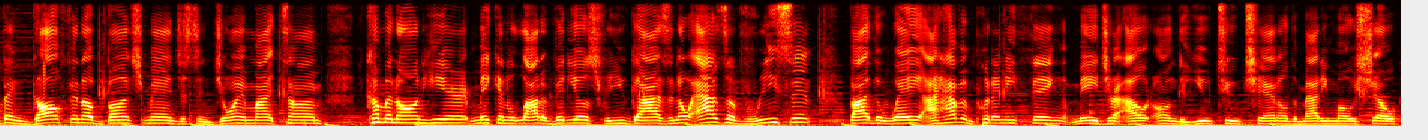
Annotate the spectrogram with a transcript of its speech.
been golfing a bunch, man, just enjoying my time, coming on here, making a lot of videos for you guys. I know as of recent, by the way, I haven't put anything major out on the YouTube channel, The Matty Mo Show.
